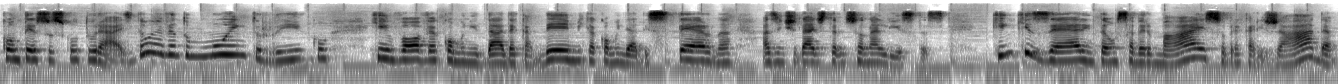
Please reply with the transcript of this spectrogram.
contextos culturais. Então é um evento muito rico que envolve a comunidade acadêmica, a comunidade externa, as entidades tradicionalistas. Quem quiser então saber mais sobre a carijada,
